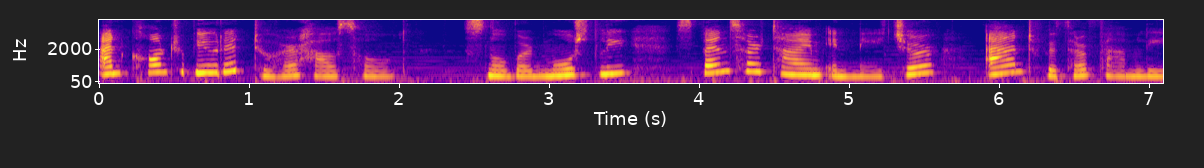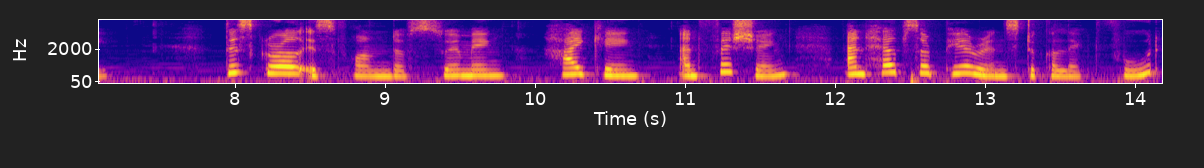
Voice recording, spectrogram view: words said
and contributed to her household. Snowbird mostly spends her time in nature and with her family. This girl is fond of swimming, hiking, and fishing and helps her parents to collect food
